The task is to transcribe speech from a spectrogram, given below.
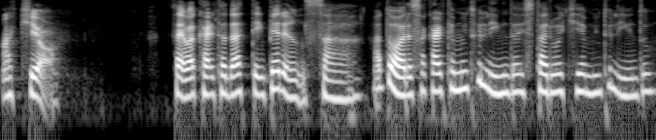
Aqui, ó. Saiu a carta da temperança. Adoro, essa carta é muito linda. Esse tarô aqui é muito lindo.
